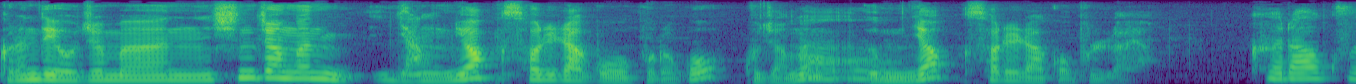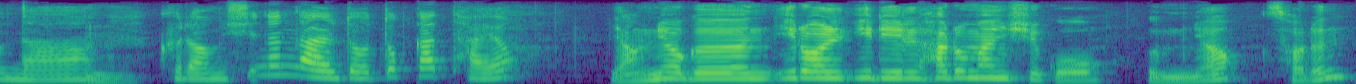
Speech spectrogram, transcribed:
그런데 요즘은 신정은 양력설이라고 부르고 구정은 어, 어. 음력설이라고 불러요. 그러구나. 음. 그럼 쉬는 날도 똑같아요? 양력은 1월 1일 하루만 쉬고 음력설은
